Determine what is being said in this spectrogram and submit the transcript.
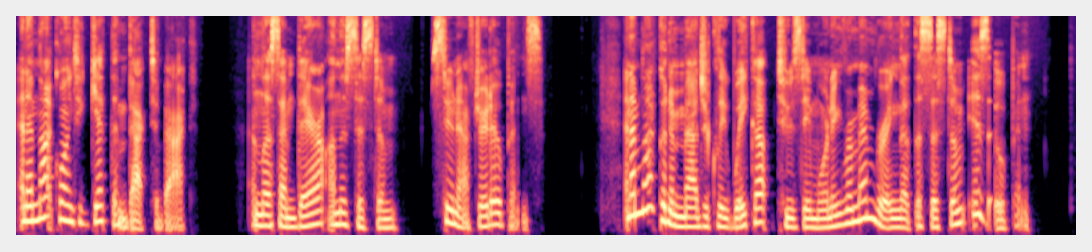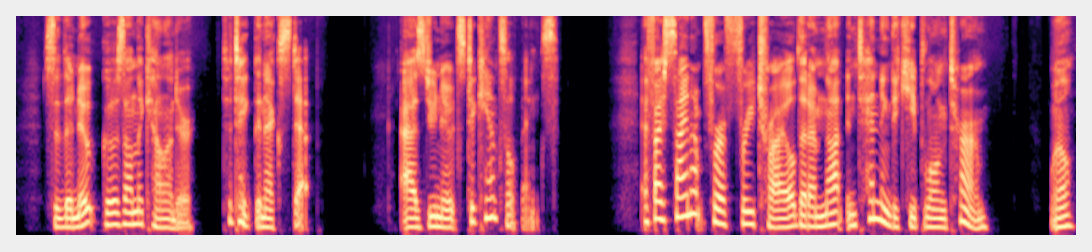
And I'm not going to get them back to back unless I'm there on the system soon after it opens. And I'm not going to magically wake up Tuesday morning remembering that the system is open. So the note goes on the calendar to take the next step, as do notes to cancel things. If I sign up for a free trial that I'm not intending to keep long term, well,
